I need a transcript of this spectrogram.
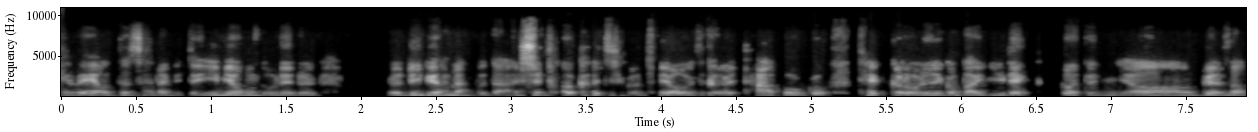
해외 어떤 사람이 또 이명웅 노래를 리뷰하나 보다 싶어가지고 또 영상을 다 보고 댓글 올리고 막 이랬거든요. 그래서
